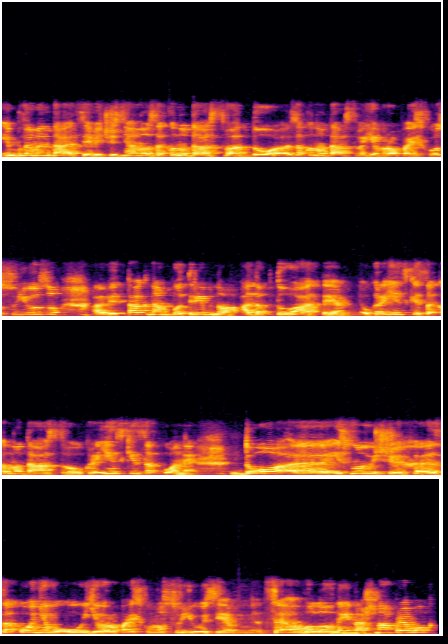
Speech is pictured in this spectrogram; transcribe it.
імплементація вітчизняного законодавства до законодавства Європейського союзу. А відтак нам потрібно адаптувати українське законодавство, українські закони до е, існуючих е, законів у Європейському Союзі. Це головний наш напрямок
